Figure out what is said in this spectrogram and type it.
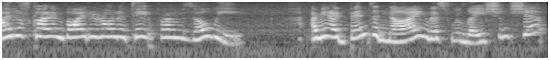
I just got invited on a date from Zoe. I mean, I've been denying this relationship,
